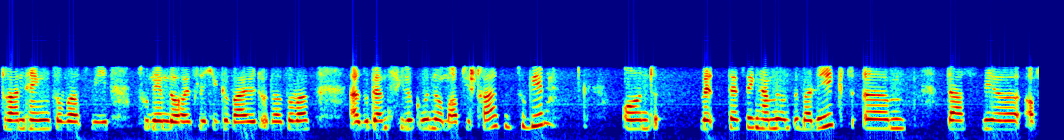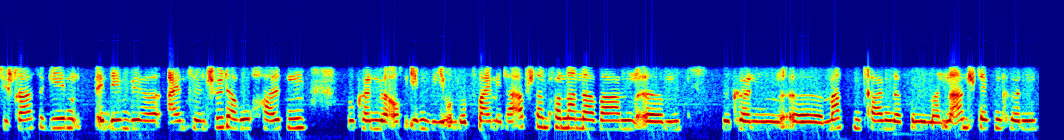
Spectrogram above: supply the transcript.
dranhängen, sowas wie zunehmende häusliche Gewalt oder sowas. Also ganz viele Gründe, um auf die Straße zu gehen. Und deswegen haben wir uns überlegt, ähm, dass wir auf die Straße gehen, indem wir einzelne Schilder hochhalten. So können wir auch irgendwie unsere zwei Meter Abstand voneinander wahren. Ähm, wir können äh, Masken tragen, dass wir niemanden anstecken können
